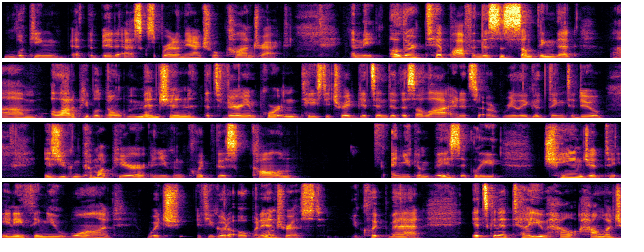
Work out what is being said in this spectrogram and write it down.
looking at the bid ask spread on the actual contract. And the other tip off, and this is something that um, a lot of people don't mention that's very important. Tasty Trade gets into this a lot, and it's a really good thing to do. Is you can come up here and you can click this column, and you can basically change it to anything you want. Which, if you go to open interest, you click that, it's going to tell you how, how much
